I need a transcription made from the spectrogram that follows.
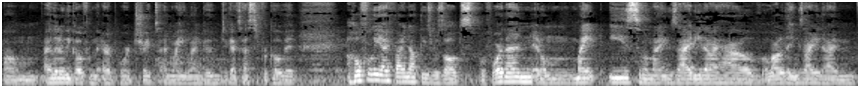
Um, I literally go from the airport straight to NYU Langone to get tested for COVID. Hopefully I find out these results before then. It might ease some of my anxiety that I have, a lot of the anxiety that I'm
